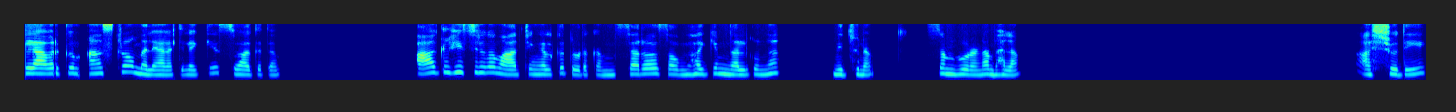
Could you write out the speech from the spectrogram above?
എല്ലാവർക്കും ആസ്ട്രോ മലയാളത്തിലേക്ക് സ്വാഗതം. ആഗ്രഹിച്ചിരുന്ന മാറ്റങ്ങൾക്ക് തുടക്കം സർവ സൗഭാഗ്യം നൽകുന്ന മിഥുനം സമ്പൂർണ ഫലം. അശ്വതി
